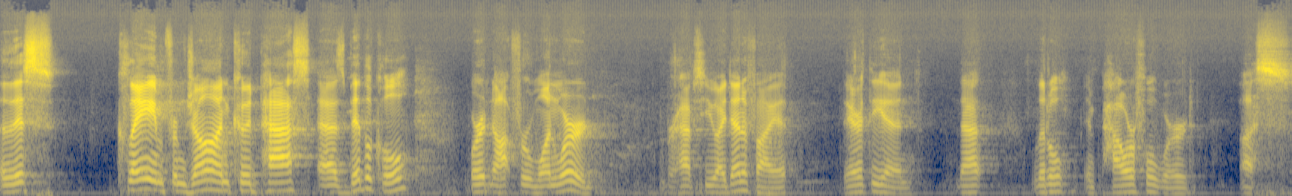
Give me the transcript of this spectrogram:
This claim from John could pass as biblical were it not for one word. Perhaps you identify it there at the end. That little and powerful word, us.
